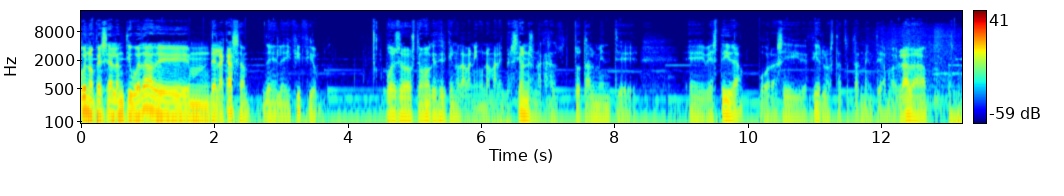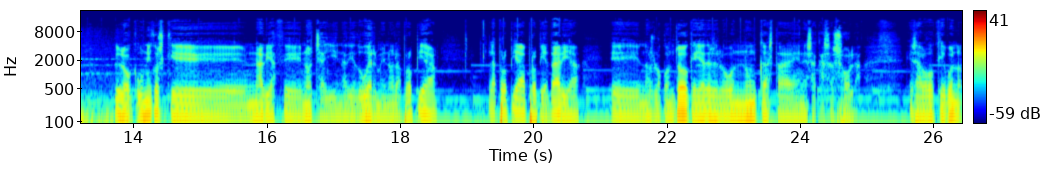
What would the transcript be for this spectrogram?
Bueno, pese a la antigüedad de, la casa, del edificio, pues os tengo que decir que no daba ninguna mala impresión. Es una casa totalmente eh, vestida, por así decirlo, está totalmente amueblada. Lo único es que nadie hace noche allí, nadie duerme, ¿no? La propia, la propia propietaria eh, nos lo contó, que ella desde luego nunca está en esa casa sola. Es algo que, bueno,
